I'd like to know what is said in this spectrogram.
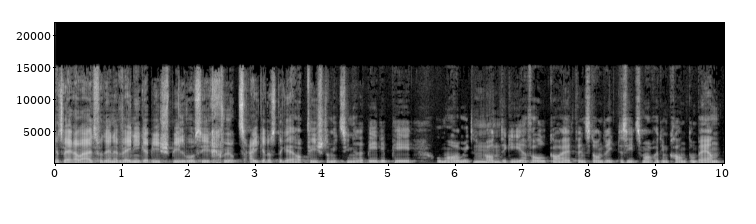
Es wäre auch eines von diesen wenigen Beispielen, wo sich für zeigen, dass der Gerhard Pfister mit seiner BDP-Umarmungsstrategie mhm. Erfolg hat. Wenn es da einen dritten Sitz machen im Kanton Bern,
